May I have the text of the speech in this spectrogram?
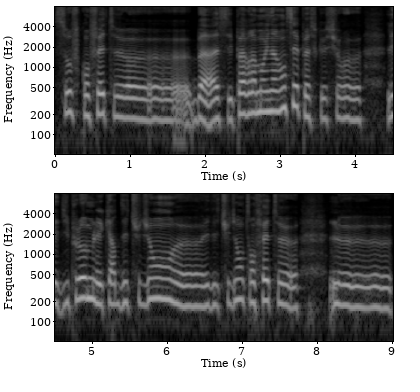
Sauf qu'en fait, bah, c'est pas vraiment une avancée parce que sur les diplômes, les cartes d'étudiants et d'étudiantes, en fait, le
